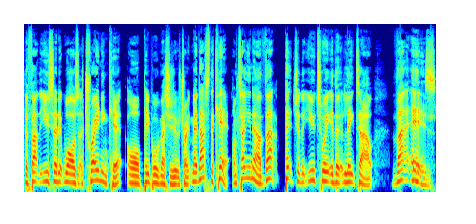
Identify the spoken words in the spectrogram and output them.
the fact that you said it was a training kit or people would message it was training. Mate, that's the kit. I'm telling you now, that picture that you tweeted that leaked out, that is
